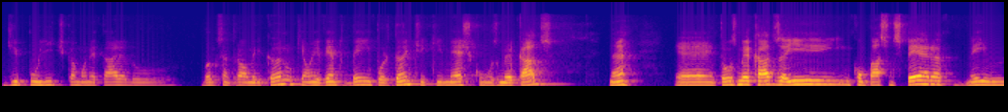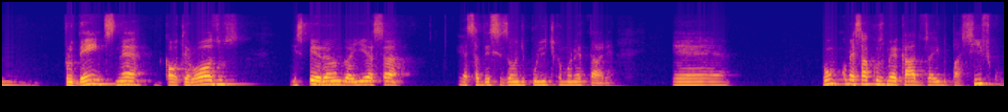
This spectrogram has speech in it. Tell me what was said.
de política monetária do Banco Central Americano, que é um evento bem importante que mexe com os mercados, né? É, então, os mercados aí em compasso de espera, meio prudentes, né, cautelosos, esperando aí essa, essa decisão de política monetária. É, vamos começar com os mercados aí do Pacífico,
